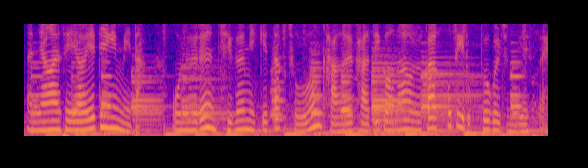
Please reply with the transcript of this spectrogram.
안녕하세요 헤딩입니다. 오늘은 지금 입기 딱 좋은 가을 가디건 하울과 코디 룩북을 준비했어요.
